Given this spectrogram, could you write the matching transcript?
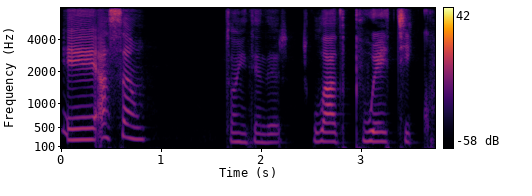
é ação. Estão a entender? O lado poético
